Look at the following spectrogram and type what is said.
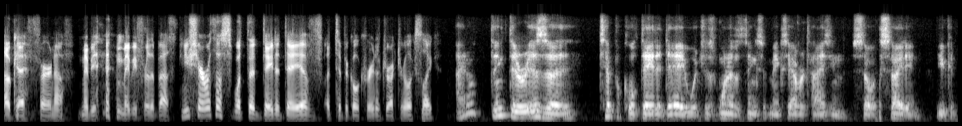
Okay, fair enough. Maybe maybe for the best. Can you share with us what the day to day of a typical creative director looks like? I don't think there is a typical day to day, which is one of the things that makes advertising so exciting. You could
